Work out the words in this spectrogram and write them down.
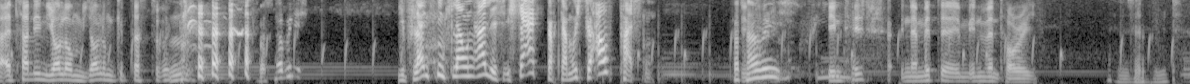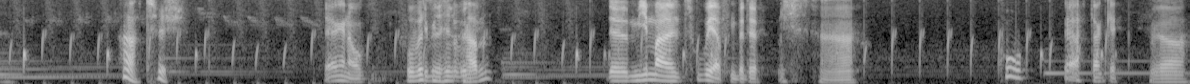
jetzt hat ihn Jollum. Jollum gibt das zurück. Hm? Was habe ich? Die Pflanzen klauen alles. Ich sag doch, da musst du aufpassen. Was Den habe Tisch- ich? Den Tisch in der Mitte im Inventory. In der Mitte. Ah, Tisch. Ja, genau. Wo willst du Gib den ihn hinten haben? Äh, mir mal zuwerfen, bitte. Ah, Cool. Ja, danke. ja.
